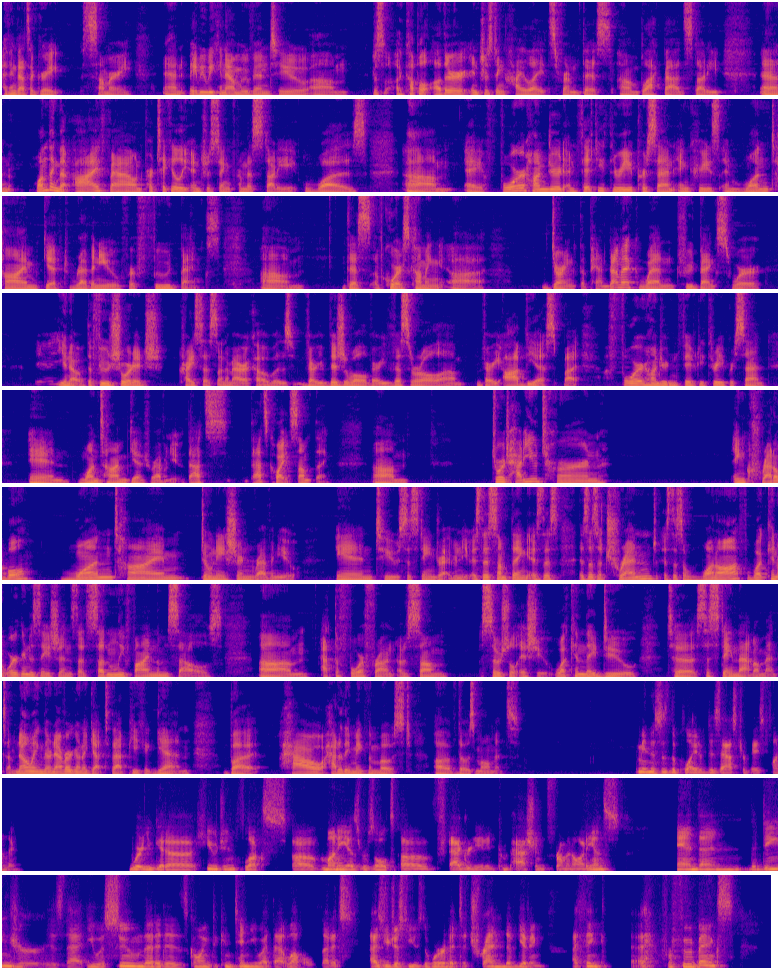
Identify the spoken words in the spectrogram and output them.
I think that's a great summary. And maybe we can now move into um, just a couple other interesting highlights from this um, Blackbaud study. And one thing that I found particularly interesting from this study was um, a 453% increase in one time gift revenue for food banks. Um, this, of course, coming uh, during the pandemic when food banks were, you know, the food shortage crisis in America was very visual, very visceral, um, very obvious, but 453% in one-time gift revenue. That's that's quite something. Um, George, how do you turn incredible one-time donation revenue into sustained revenue? Is this something? Is this is this a trend? Is this a one-off? What can organizations that suddenly find themselves um, at the forefront of some social issue? What can they do to sustain that momentum, knowing they're never going to get to that peak again. But how how do they make the most of those moments? I mean, this is the plight of disaster based funding, where you get a huge influx of money as a result of aggregated compassion from an audience. And then the danger is that you assume that it is going to continue at that level, that it's, as you just used the word, it's a trend of giving. I think eh, for food banks,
